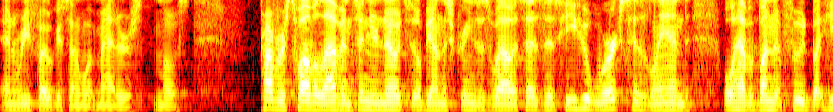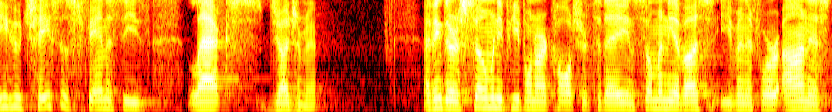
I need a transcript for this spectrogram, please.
and refocus on what matters most. Proverbs 12, 11, it's in your notes, it'll be on the screens as well. It says this He who works his land will have abundant food, but he who chases fantasies lacks judgment. I think there are so many people in our culture today, and so many of us, even if we're honest,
